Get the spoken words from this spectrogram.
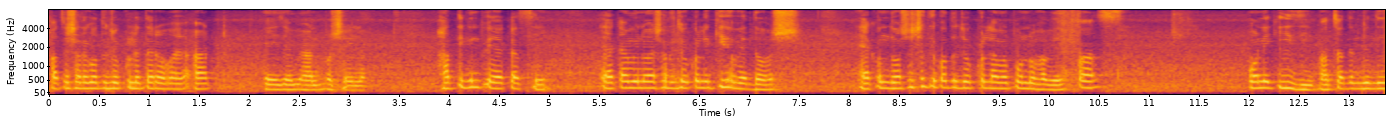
পাঁচের সাথে কত যোগ করলে তেরো হয়? আট। এই যে আমি আট বসাইলাম হাতে কিন্তু এক আছে। এক আমি নয়ের সাথে যোগ করলে কী হবে? দশ। এখন দশের সাথে কত যোগ করলে আমার পনেরো হবে? পাঁচ। অনেক ইজি বাচ্চাদের যদি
